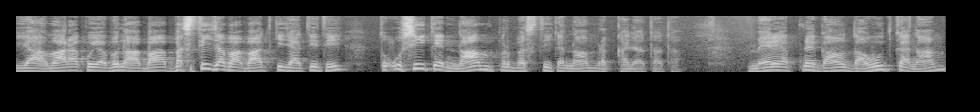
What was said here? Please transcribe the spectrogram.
یا ہمارا کوئی ابوالآبا بستی جب آباد کی جاتی تھی تو اسی کے نام پر بستی کا نام رکھا جاتا تھا۔ میرے اپنے گاؤں داود کا نام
